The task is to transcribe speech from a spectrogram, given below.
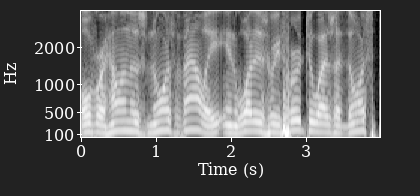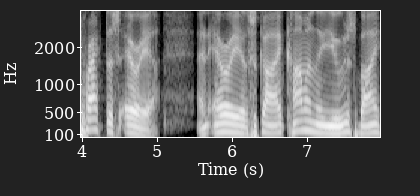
over Helena's North Valley in what is referred to as a North Practice Area, an area of sky commonly used by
